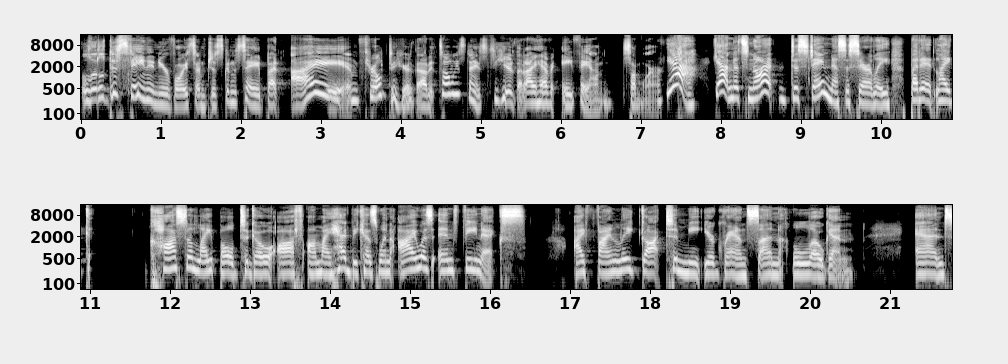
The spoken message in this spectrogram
little disdain in your voice, I'm just going to say, but I am thrilled to hear that. It's always nice to hear that I have a fan somewhere. Yeah. Yeah. And it's not disdain necessarily, but it like caused a light bulb to go off on my head because when I was in Phoenix, I finally got to meet your grandson, Logan. And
